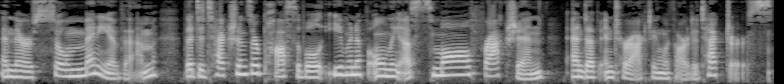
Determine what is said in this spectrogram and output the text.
And there are so many of them that detections are possible even if only a small fraction end up interacting with our detectors.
